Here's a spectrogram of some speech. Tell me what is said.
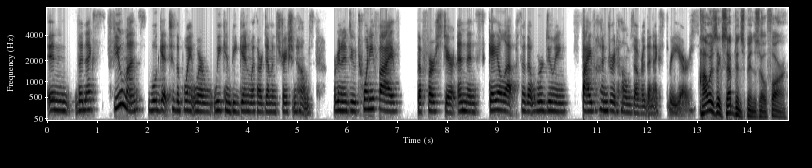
in the next few months we'll get to the point where we can begin with our demonstration homes we're going to do 25 the first year and then scale up so that we're doing 500 homes over the next three years. How has acceptance been so far?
